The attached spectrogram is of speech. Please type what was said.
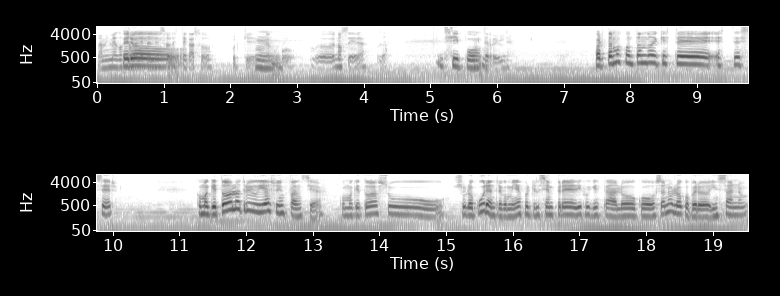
A mí me costó Pero- sobre este caso, porque era Mm. como, uh, no sé, era Sí, muy terrible. Partamos contando de que este, este ser, como que todo lo atribuía a su infancia, como que toda su, su locura, entre comillas, porque él siempre dijo que estaba loco, o sea, no loco, pero insano,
